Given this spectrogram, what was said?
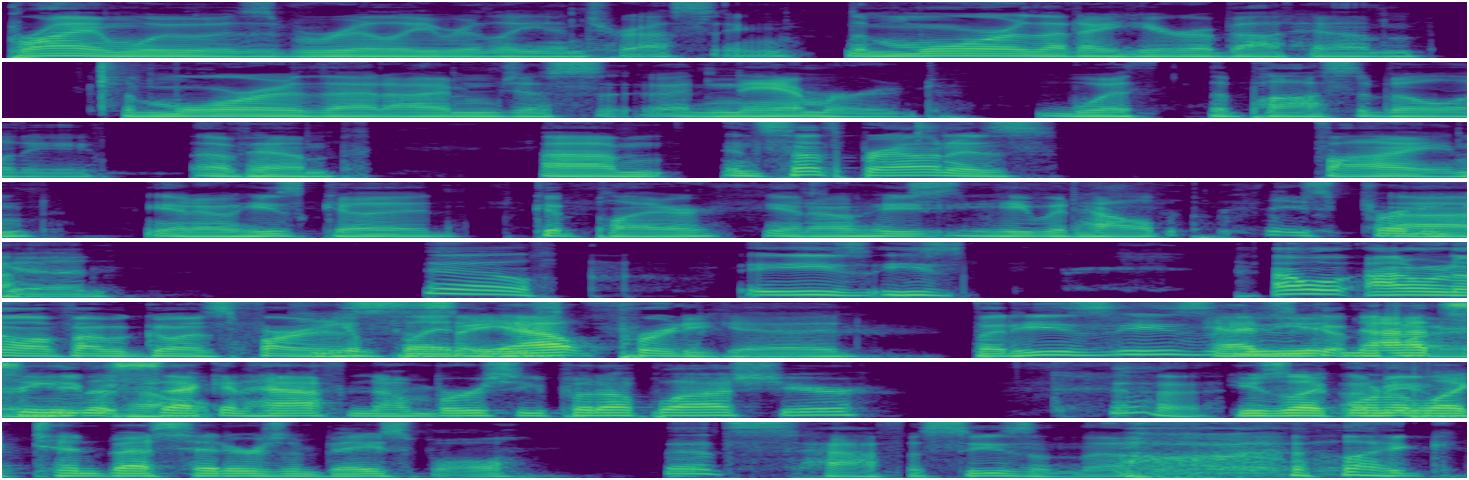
Bryan Woo is really really interesting. The more that I hear about him, the more that I'm just enamored with the possibility of him. Um, and Seth Brown is fine. You know, he's good, good player. You know, he he would help. He's pretty Uh, good. Well, he's he's. I don't, I don't know if I would go as far He as to say he's out- pretty good, but he's he's. Have he's you not player. seen He the would help. second half numbers he put up last year? Yeah, He was like I one of like 10 best hitters in baseball. that's half a season though. like,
